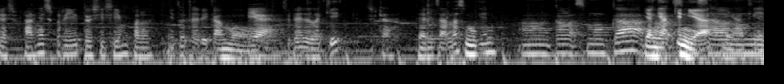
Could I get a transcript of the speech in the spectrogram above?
Ya sebenarnya seperti itu sih simple itu dari kamu. Iya. sudah ada lagi? Sudah. Dari Charles mungkin? Eh, kalau semoga Yang kalau yakin ya, yang yakin.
